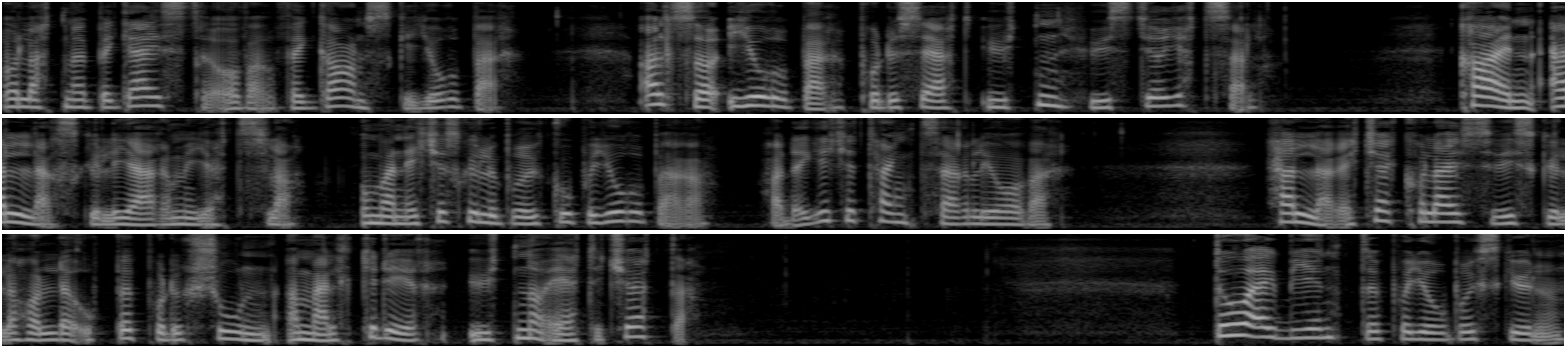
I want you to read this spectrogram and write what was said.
og latt meg begeistre over veganske jordbær, altså jordbær produsert uten husdyrgjødsel. Hva en ellers skulle gjøre med gjødsla, om en ikke skulle bruke henne på jordbæra, hadde jeg ikke tenkt særlig over. Heller ikke hvordan vi skulle holde oppe produksjonen av melkedyr uten å ete kjøttet. Da jeg begynte på jordbruksskolen,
